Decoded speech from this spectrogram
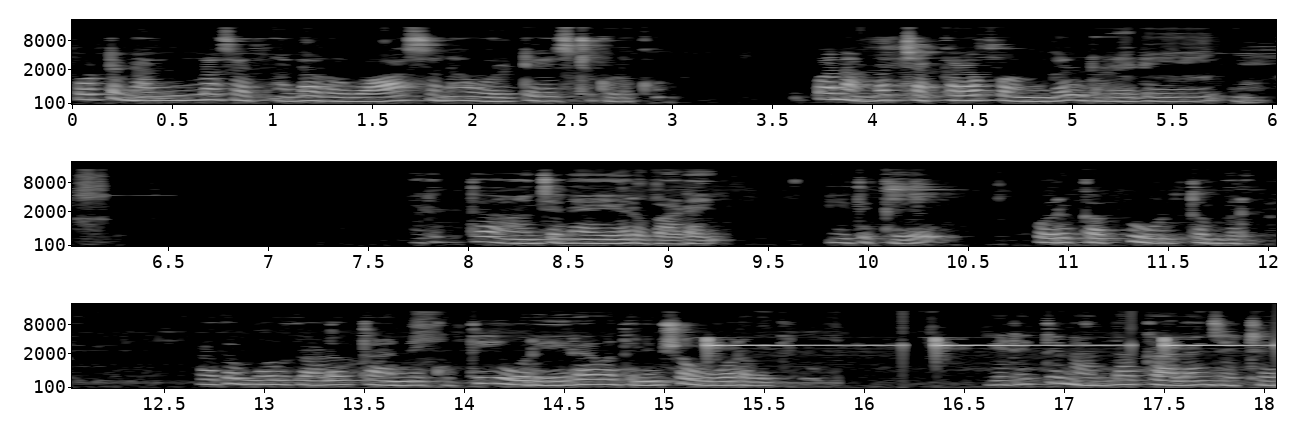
போட்டு நல்லா சேர்த்து நல்லா ஒரு வாசனை ஒரு டேஸ்ட் கொடுக்கும். இப்போ நம்ம சக்கரை பொங்கல் ரெடி அடுத்த ஆஞ்சநேயர் வடை. இதுக்கு ஒரு கப்பு உளுத்தம்பருப்பு அதை முழுகிற அளவு தண்ணி குத்தி ஒரு இருபது நிமிஷம் ஊற வைக்கணும். எடுத்து நல்லா களைஞ்சிட்டு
